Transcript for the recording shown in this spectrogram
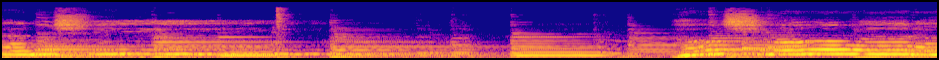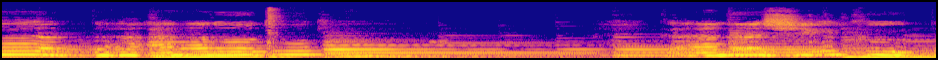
楽しい。星も笑ったあの時悲しくて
